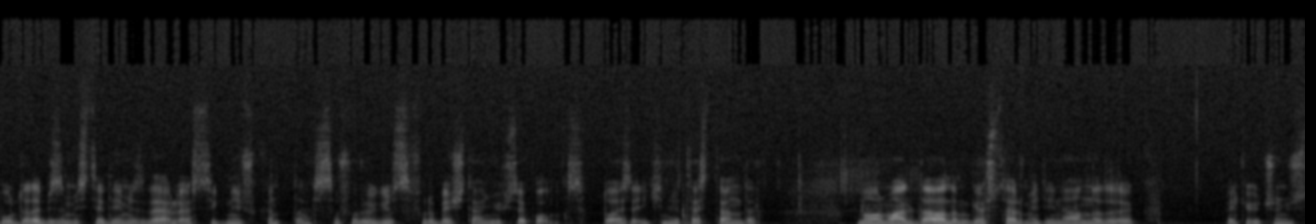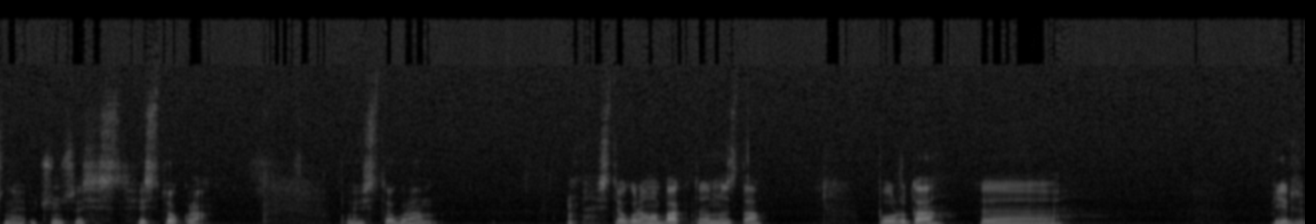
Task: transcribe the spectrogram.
Burada da bizim istediğimiz değerler significant'ta 0,05'ten yüksek olması. Dolayısıyla ikinci testten de normal dağılım göstermediğini anladık. Peki üçüncüsü ne? Üçüncüsü histogram. Bu histogram histograma baktığımızda burada e, bir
